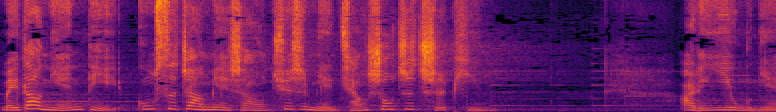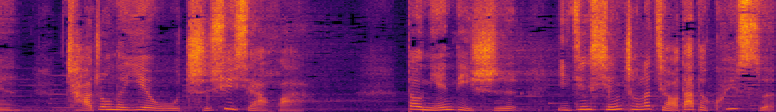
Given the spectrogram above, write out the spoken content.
每到年底，公司账面上却是勉强收支持平。二零一五年，茶庄的业务持续下滑，到年底时已经形成了较大的亏损。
